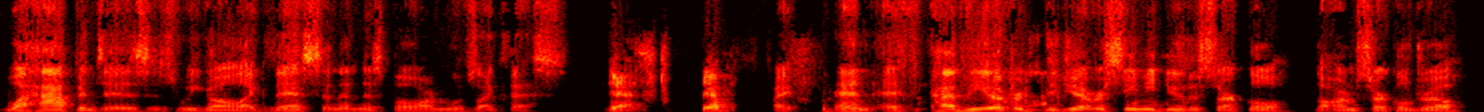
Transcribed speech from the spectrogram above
what happens is is we go like this and then this bow arm moves like this Yes. Yep. right and if have you ever did you ever see me do the circle the arm circle drill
